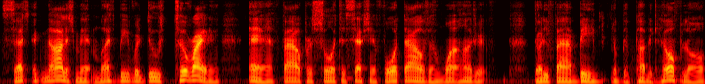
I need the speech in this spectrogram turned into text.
Such acknowledgement must be reduced to writing and filed pursuant to Section 4135B of the Public Health Law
